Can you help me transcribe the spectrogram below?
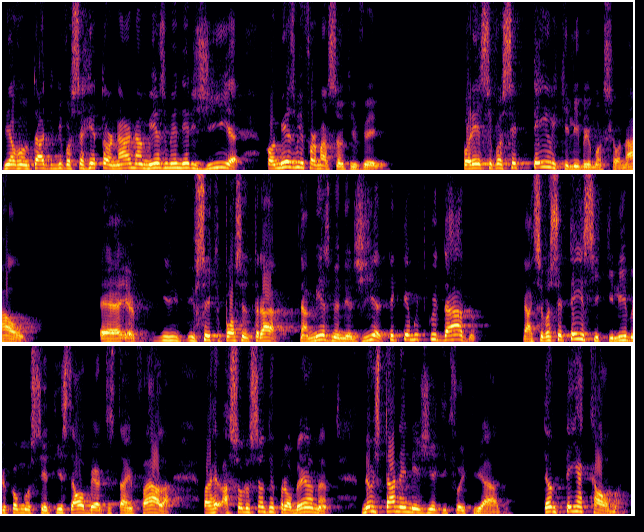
vem a vontade de você retornar na mesma energia, com a mesma informação que veio. Porém, se você tem o equilíbrio emocional, é, e eu sei que posso entrar na mesma energia, tem que ter muito cuidado. Tá? Se você tem esse equilíbrio, como o cientista Albert Einstein fala, a solução do problema não está na energia que foi criada. Então, tenha calma.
